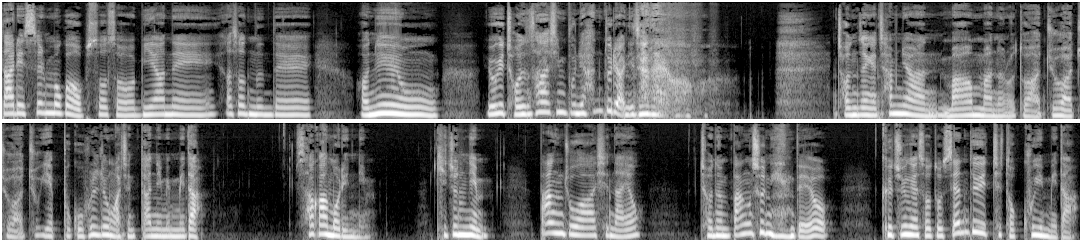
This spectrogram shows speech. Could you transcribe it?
딸이 쓸모가 없어서 미안해 하셨는데, 아니에요. 여기 전사하신 분이 한둘이 아니잖아요. 전쟁에 참여한 마음만으로도 아주 아주 아주 예쁘고 훌륭하신 따님입니다. 사과머리님, 기준님, 빵 좋아하시나요? 저는 빵순이인데요. 그 중에서도 샌드위치 덕후입니다.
